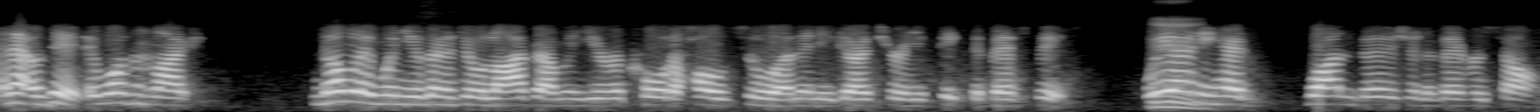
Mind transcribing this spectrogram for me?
and that was it. It wasn't like normally when you're going to do a live album, you record a whole tour and then you go through and you pick the best bits. We Mm. only had one version of every song,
